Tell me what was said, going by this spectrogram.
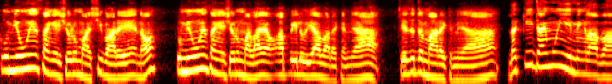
ကိုမျိုးဝင်းဆိုင်ကရှိုးရုံးမှာရှိပါတယ်နော်ကိုမျိုးဝင်းဆိုင်ကရှိုးရုံးမှာလာရောက်အားပေးလို့ရပါတယ်ခင်ဗျကျေးဇူးတင်ပါတယ်ခင်ဗျ Lucky Diamond ရေမင်္ဂလာပါ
